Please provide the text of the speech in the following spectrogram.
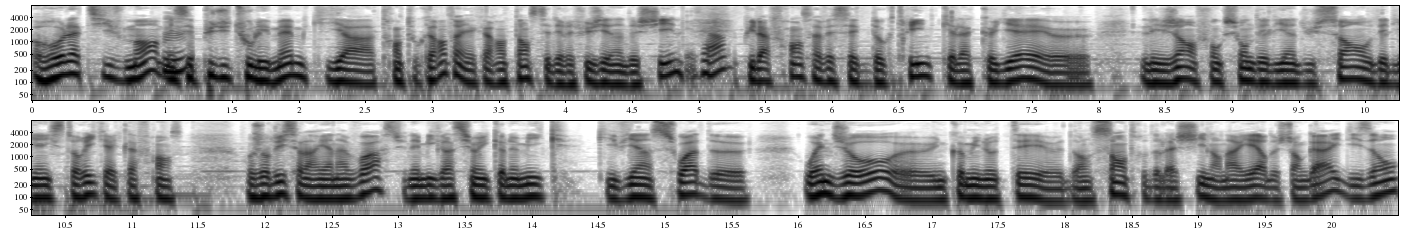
Relativement, mais Mhm. c'est plus du tout les mêmes qu'il y a 30 ou 40 ans. Il y a 40 ans, c'était des réfugiés d'Indochine. Puis la France avait cette doctrine qu'elle accueillait euh, les gens en fonction des liens du sang ou des liens historiques avec la France. Aujourd'hui, ça n'a rien à voir. C'est une émigration économique qui vient soit de Wenzhou, euh, une communauté euh, dans le centre de la Chine, en arrière de Shanghai, disons,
